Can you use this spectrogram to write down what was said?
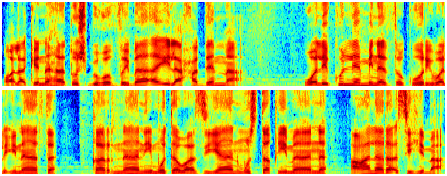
ولكنها تشبه الظباء إلى حد ما. ولكل من الذكور والإناث قرنان متوازيان مستقيمان على رأسهما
